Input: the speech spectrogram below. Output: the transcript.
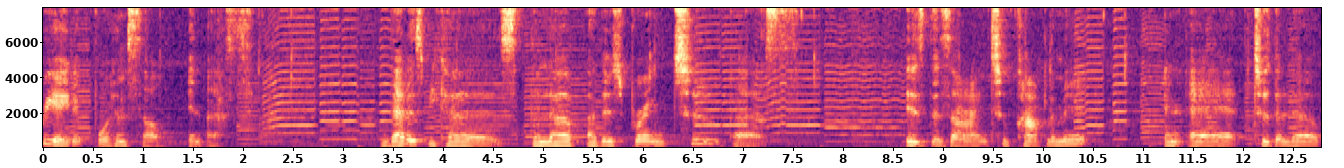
created for Himself in us. That is because the love others bring to us is designed to complement and add to the love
